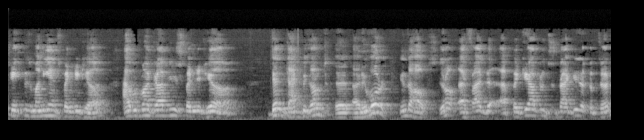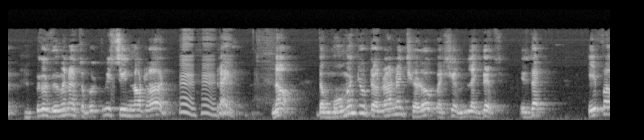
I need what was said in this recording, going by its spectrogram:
take this money and spend it here? I would much rather you spend it here. Then that becomes a, a revolt in the house. You know, as far as the, uh, patriarchal societies are concerned, because women are supposed to be seen, not heard. right? Now, the moment you turn around and shadow a question like this, is that if a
